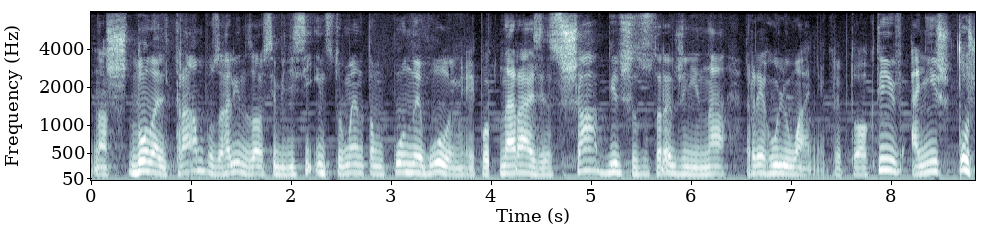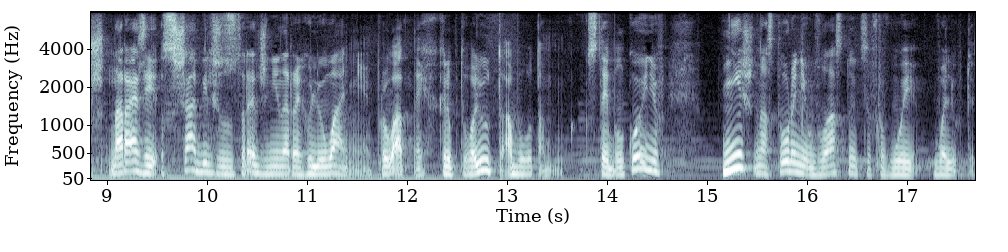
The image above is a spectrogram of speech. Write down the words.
Наш Дональд Трамп взагалі назвав CBDC інструментом поневолення, і наразі США більше зосереджені на регулюванні криптоактивів, аніж тож наразі США більше зосереджені на регулюванні приватних криптовалют або там стейблкоїнів, ніж на створенні власної цифрової валюти.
